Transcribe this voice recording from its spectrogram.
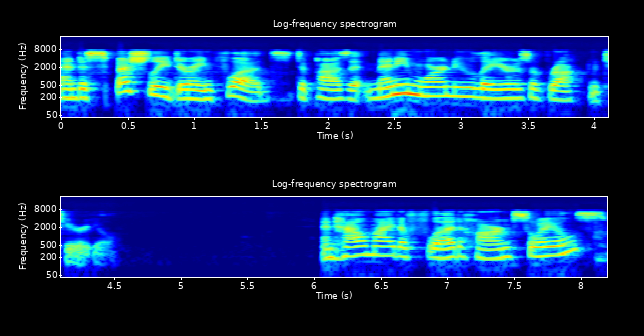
and especially during floods, deposit many more new layers of rock material. And how might a flood harm soils?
